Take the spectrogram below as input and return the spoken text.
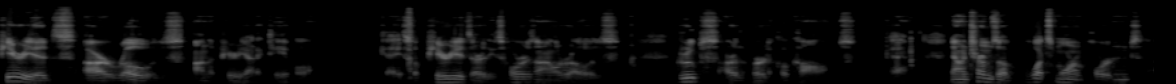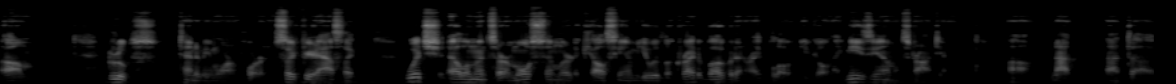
Periods are rows on the periodic table. Okay, so periods are these horizontal rows. Groups are the vertical columns. Okay. Now, in terms of what's more important, um, groups tend to be more important. So if you're asked, like, which elements are most similar to calcium, you would look right above it and right below it. You'd go magnesium and strontium, um, not not uh,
